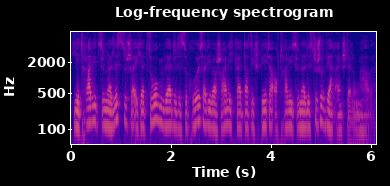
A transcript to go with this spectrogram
Je traditionalistischer ich erzogen werde, desto größer die Wahrscheinlichkeit, dass ich später auch traditionalistische Werteinstellungen habe.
